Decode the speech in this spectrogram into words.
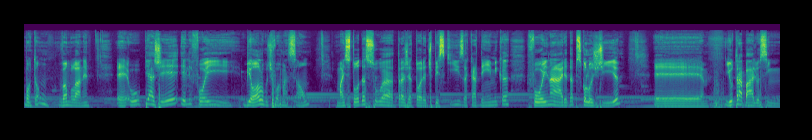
Bom, então vamos lá, né? É, o Piaget ele foi biólogo de formação, mas toda a sua trajetória de pesquisa acadêmica foi na área da psicologia. É, e o trabalho assim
